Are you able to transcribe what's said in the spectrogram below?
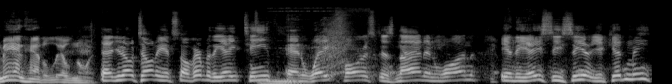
manhandled Illinois. And you know, Tony, it's November the 18th, and Wake Forest is nine and one in the ACC. Are you kidding me?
